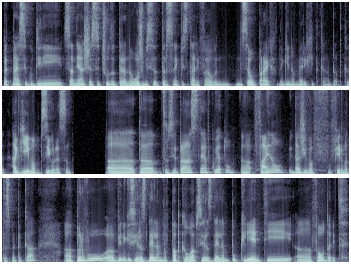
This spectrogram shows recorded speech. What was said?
15 години, сега нямаше да се чуда, трябва, наложи ми се да търся някакви стари файлове, не се оправих, не ги намерих и така нататък. А ги имам, сигурен съм. А, та, съм си направил система, в която а, Final, даже в фирмата сме така, първо, винаги си разделям в папка Lab, си разделям по клиенти фолдерите.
